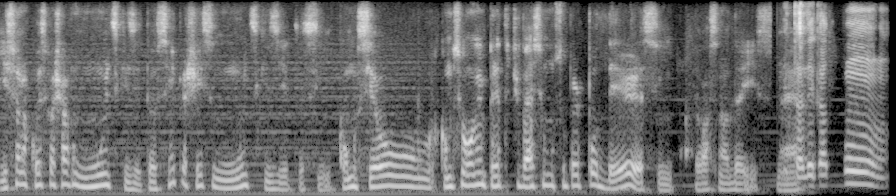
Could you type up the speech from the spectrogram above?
Isso é uma coisa que eu achava muito esquisita. Eu sempre achei isso muito esquisito, assim. Como se eu. Como se o homem preto tivesse um superpoder, assim, relacionado a isso, né? Tá ligado com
